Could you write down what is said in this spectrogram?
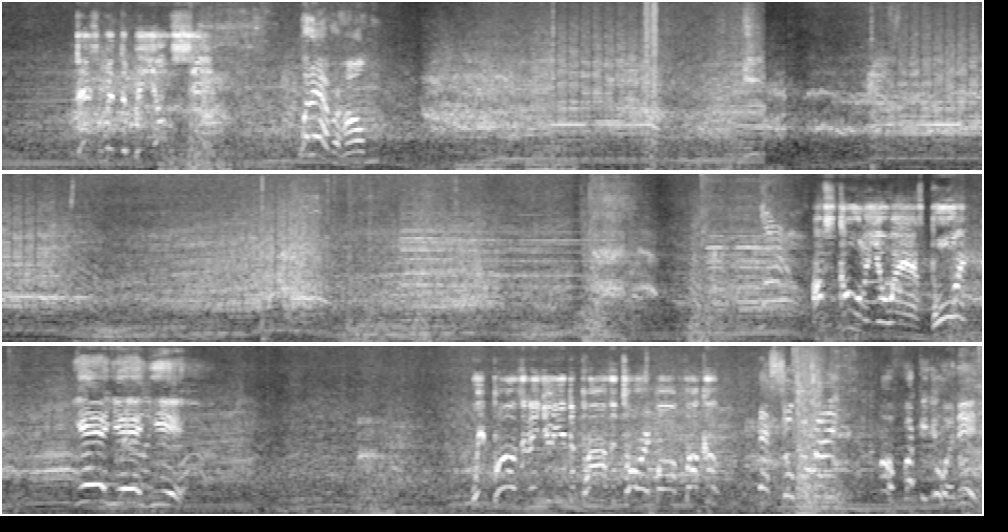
This meant to be your shit. Whatever, homie. I'm schooling your ass, boy. Yeah, yeah, yeah. We buzzing the Union Depository, motherfucker. That super bank? Motherfucker, you an idiot.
